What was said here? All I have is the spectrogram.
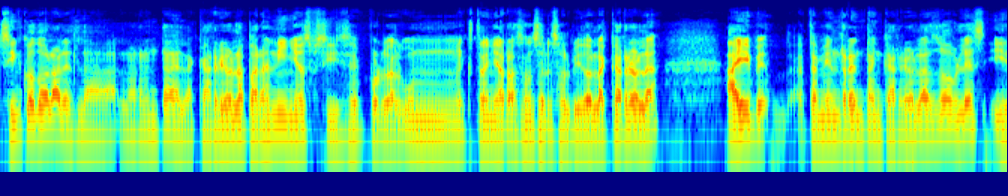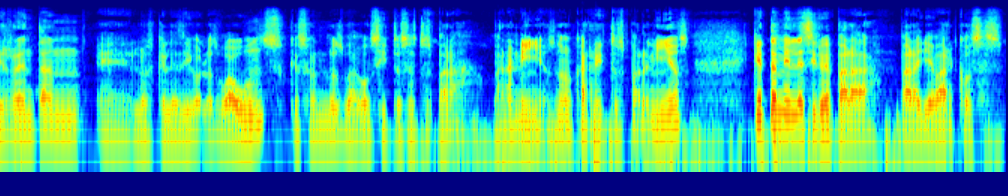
5 dólares la, la, renta de la carriola para niños, si por alguna extraña razón se les olvidó la carriola. Ahí también rentan carriolas dobles y rentan eh, los que les digo, los wagons, que son los vagoncitos estos para, para niños, ¿no? Carritos para niños, que también les sirve para, para llevar cosas.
